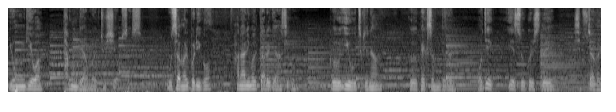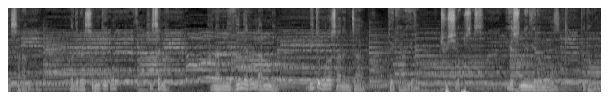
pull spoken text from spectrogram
용기와 담대함을 주시옵소서. 우상을 버리고 하나님을 따르게 하시고 그 이웃이나 그 백성들을 오직 예수 그리스도의 십자가의 사랑으로 그들을 섬기고 희생하고 하나님의 은혜를 나누는 믿음으로 사는 자 되게 하여 주시옵소서. 예수님 이름으로 기도합니다.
